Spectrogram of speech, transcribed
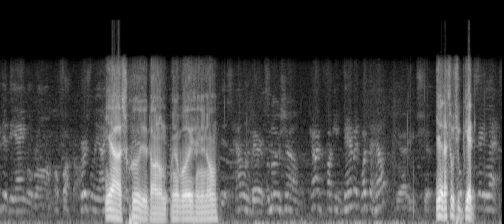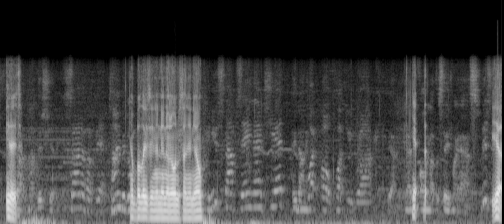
Did the angle wrong. Oh, fuck off. Personally, I Yeah, screw you, Donald. You believe it, you know? This. How embarrassing. Blue shell. God fucking damn it, what the? Yeah, eat shit. Yeah, that's what you get. Say less. Eat it. Don, not this shit. Son of a bitch. Time to You go. believe it, and you know, it's something, you know? Can you stop saying that shit? What? Oh, fuck you, Brock. Yeah, Yeah, falling off the stage my ass. This is Yeah.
